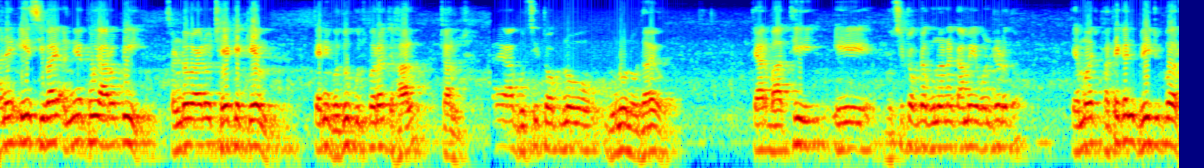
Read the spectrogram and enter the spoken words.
અને એ સિવાય અન્ય કોઈ આરોપી સંડોવાયેલો છે કે કેમ તેની વધુ પૂછપરછ હાલ ચાલુ છે. ત્યારે આ ભૂસીટોકનો ગુનો નોંધાયો, ત્યારબાદથી એ ભૂસીટોકના ગુનાના કામે વોન્ટેડ હતો. તેમજ ફતેગંજ બ્રિજ ઉપર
